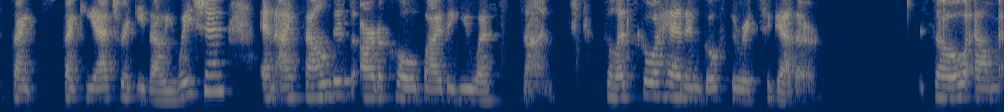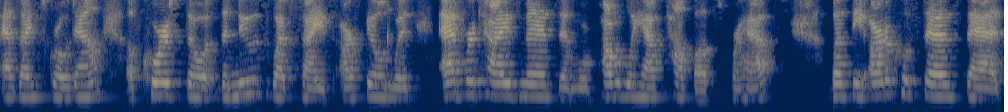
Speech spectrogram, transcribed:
psych psychiatric evaluation, and I found this article by the US Sun. So let's go ahead and go through it together. So um, as I scroll down, of course, the, the news websites are filled with advertisements and will probably have pop-ups perhaps. But the article says that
